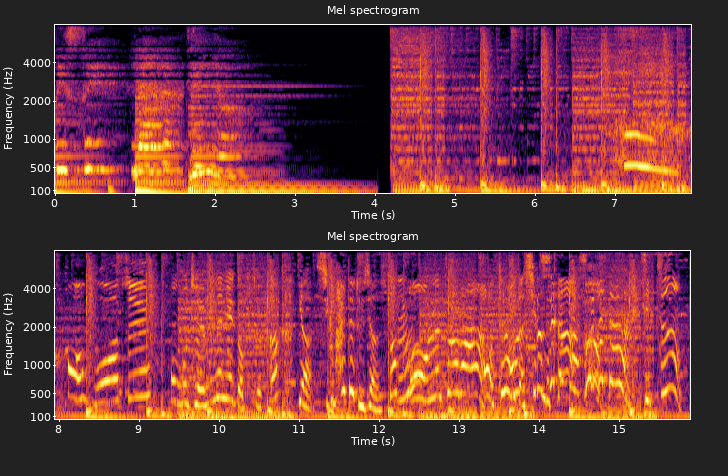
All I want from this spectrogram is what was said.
MBC 라디오 어, 뭐하지? 어, 뭐 재밌는 얘기 없을까? 야, 지금 할 때 되지 않았어? 어, 얼른 틀어라. 어, 틀어보자. 시간 됐다. 시간 됐다. 집중. 들어봐요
